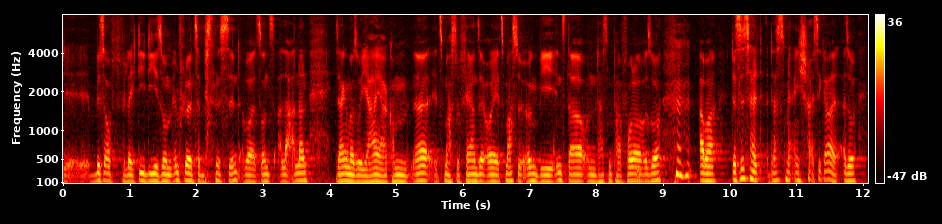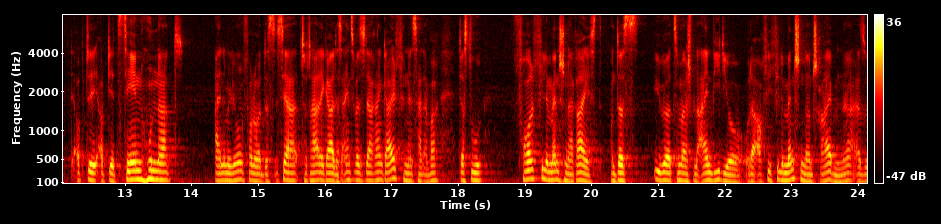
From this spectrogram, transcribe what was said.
die, bis auf vielleicht die, die so im Influencer-Business sind, aber sonst alle anderen, die sagen immer so, ja, ja, komm, ne, jetzt machst du Fernseher oder jetzt machst du irgendwie Insta und hast ein paar Follower oder so. aber das ist halt, das ist mir eigentlich scheißegal. Also ob du, ob du jetzt 10, 100, eine Million Follower, das ist ja total egal. Das Einzige, was ich daran geil finde, ist halt einfach, dass du voll viele Menschen erreichst und das über zum Beispiel ein Video oder auch wie viele Menschen dann schreiben. Ne? Also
